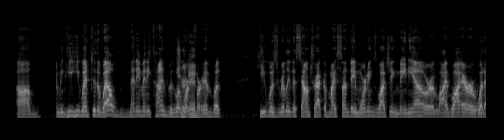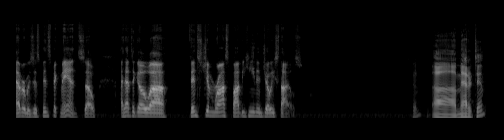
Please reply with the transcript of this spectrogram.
Um, I mean, he he went to the well many many times with what Sure worked did. for him, but he was really the soundtrack of my Sunday mornings watching Mania or Livewire or whatever. Was just Vince McMahon. So I'd have to go uh, Vince, Jim Ross, Bobby Heenan, and Joey Styles. Uh, Matt or Tim?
